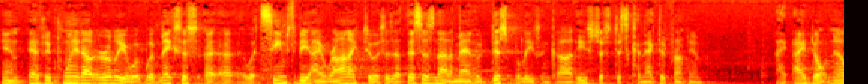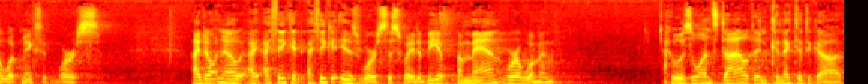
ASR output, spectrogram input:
And as we pointed out earlier, what, what makes this, uh, uh, what seems to be ironic to us is that this is not a man who disbelieves in God. He's just disconnected from Him. I, I don't know what makes it worse. I don't know. I, I, think, it, I think it is worse this way to be a, a man or a woman who was once dialed in, connected to God,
